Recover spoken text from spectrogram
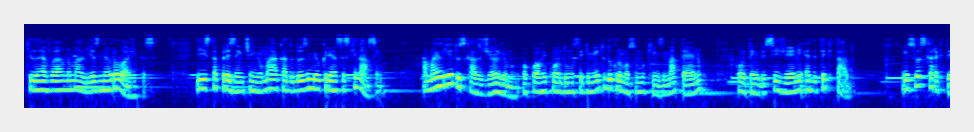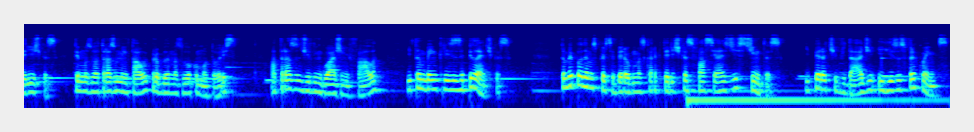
que leva a anomalias neurológicas e está presente em uma a cada 12 mil crianças que nascem. A maioria dos casos de Angelman ocorre quando um segmento do cromossomo 15 materno, contendo esse gene, é detectado. Em suas características, temos o atraso mental e problemas locomotores, atraso de linguagem e fala e também crises epiléticas, também podemos perceber algumas características faciais distintas, hiperatividade e risos frequentes,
